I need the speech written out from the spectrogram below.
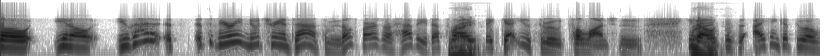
So, you know, you got it. it's it's very nutrient dense. I mean, those bars are heavy. That's why Right. they get you through to lunch and you know, Right. cuz I can get through a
